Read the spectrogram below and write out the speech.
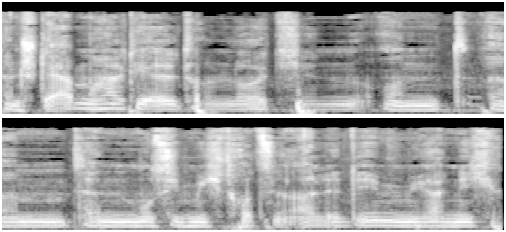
dann sterben halt die älteren Leutchen und ähm, dann muss ich mich trotzdem alledem ja nicht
